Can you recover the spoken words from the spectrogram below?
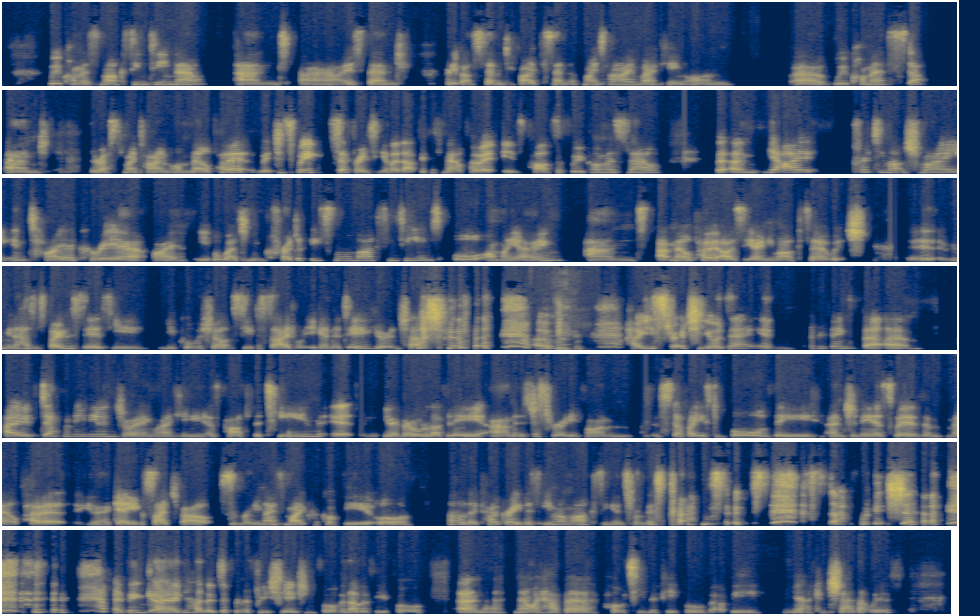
WooCommerce marketing team now, and uh, I spend probably about seventy five percent of my time working on uh, WooCommerce stuff, and the rest of my time on MailPoet, which is weird separating it like that because MailPoet is part of WooCommerce now. But um, yeah, I pretty much my entire career I have either worked in incredibly small marketing teams or on my own. And at MailPoet, I was the only marketer, which I mean, it has its bonuses. You you call the shots, you decide what you're going to do. You're in charge of how you structure your day and everything. But um, I've definitely been enjoying working as part of the team. It, you know, they're all lovely and it's just really fun. Stuff I used to bore the engineers with and MailPoet, you know, getting excited about some really nice micro copy or oh, look how great this email marketing is from this brand stuff, which uh, I think I had a different appreciation for than other people. And uh, now I have a whole team of people that we, yeah, I can share that with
